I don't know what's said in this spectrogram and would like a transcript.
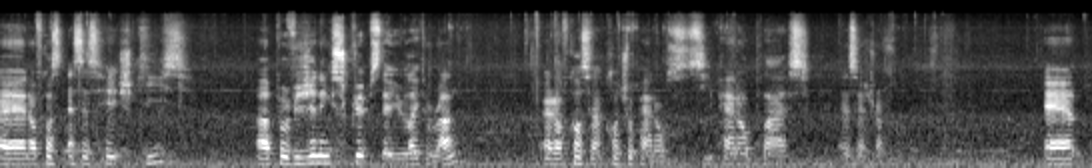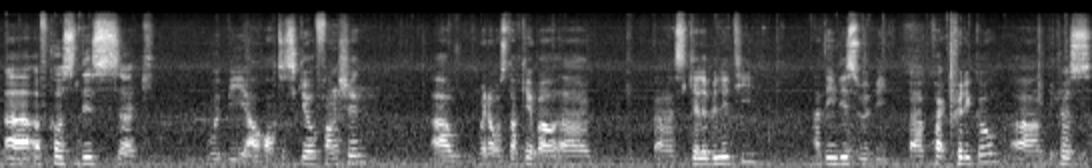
And of course, SSH keys, uh, provisioning scripts that you like to run, and of course, uh, control panels, cPanel plus, etc. And uh, of course, this uh, would be our auto scale function. Uh, when I was talking about uh, uh, scalability, I think this would be quite critical uh, because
